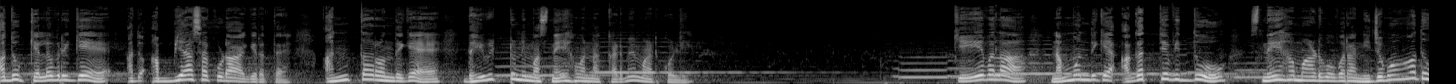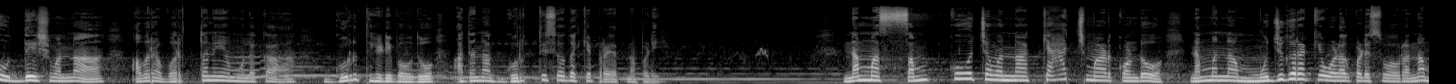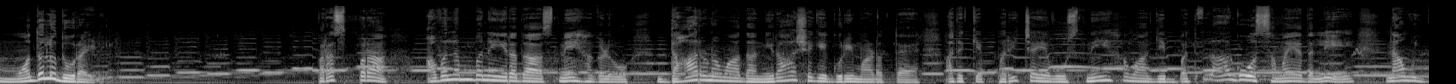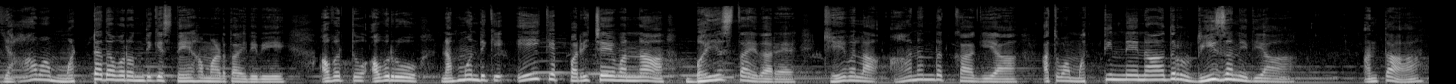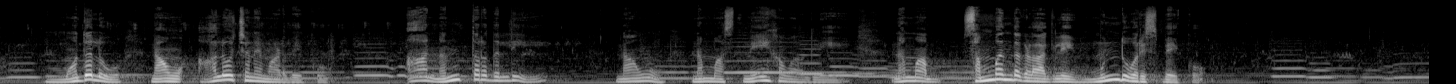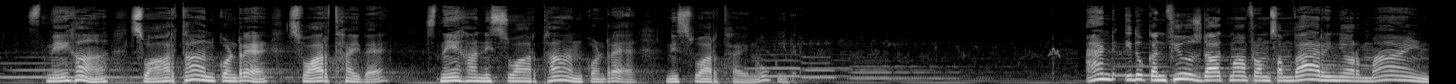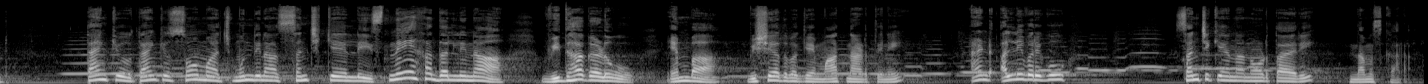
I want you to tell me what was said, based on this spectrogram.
ಅದು ಕೆಲವರಿಗೆ ಅದು ಅಭ್ಯಾಸ ಕೂಡ ಆಗಿರುತ್ತೆ. ಅಂಥವರೊಂದಿಗೆ ದಯವಿಟ್ಟು ನಿಮ್ಮ ಸ್ನೇಹವನ್ನು ಕಡಿಮೆ ಮಾಡಿಕೊಳ್ಳಿ. ಕೇವಲ ನಮ್ಮೊಂದಿಗೆ ಅಗತ್ಯವಿದ್ದು ಸ್ನೇಹ ಮಾಡುವವರ ನಿಜವಾದ ಉದ್ದೇಶವನ್ನು ಅವರ ವರ್ತನೆಯ ಮೂಲಕ ಗುರುತು ಹಿಡಿಬಹುದು. ಅದನ್ನು ಗುರುತಿಸೋದಕ್ಕೆ ಪ್ರಯತ್ನ ಪಡಿ ನಮ್ಮ ಸಂಕೋಚವನ್ನು ಕ್ಯಾಚ್ ಮಾಡಿಕೊಂಡು ನಮ್ಮನ್ನು ಮುಜುಗರಕ್ಕೆ ಒಳಪಡಿಸುವವರನ್ನು ಮೊದಲು ದೂರ ಇಡಿ. ಪರಸ್ಪರ ಅವಲಂಬನೆ ಇರದ ಸ್ನೇಹಗಳು ದಾರುಣವಾದ ನಿರಾಶೆಗೆ ಗುರಿ ಮಾಡುತ್ತೆ. ಅದಕ್ಕೆ ಪರಿಚಯವು ಸ್ನೇಹವಾಗಿ ಬದಲಾಗುವ ಸಮಯದಲ್ಲಿ ನಾವು ಯಾವ ಮಟ್ಟದವರೊಂದಿಗೆ ಸ್ನೇಹ ಮಾಡ್ತಾ ಇದ್ದೀವಿ? ಅವತ್ತು ಅವರು ನಮ್ಮೊಂದಿಗೆ ಏಕೆ ಪರಿಚಯವನ್ನು ಬಯಸ್ತಾ ಇದ್ದಾರೆ? ಕೇವಲ ಆನಂದಕ್ಕಾಗಿಯಾ ಅಥವಾ ಮತ್ತಿನ್ನೇನಾದರೂ ರೀಸನ್ ಇದೆಯಾ? ಅಂತ ಮೊದಲು ನಾವು ಆಲೋಚನೆ ಮಾಡಬೇಕು. ಆ ನಂತರದಲ್ಲಿ ನಾವು ನಮ್ಮ ಸ್ನೇಹವಾಗಲಿ, ನಮ್ಮ ಸಂಬಂಧಗಳಾಗಲಿ ಮುಂದುವರಿಸಬೇಕು. ಸ್ನೇಹ ಸ್ವಾರ್ಥ ಅಂದ್ಕೊಂಡ್ರೆ ಸ್ವಾರ್ಥ ಇದೆ, ಸ್ನೇಹ ನಿಸ್ವಾರ್ಥ ಅಂದ್ಕೊಂಡ್ರೆ ನಿಸ್ವಾರ್ಥ ಏನೂ ಇದೆ. ಆ್ಯಂಡ್ ಇದು ಕನ್ಫ್ಯೂಸ್ಡ್ ಆತ್ಮ from somewhere in your mind thank you thank you so much ಮುಂದಿನ ಸಂಚಿಕೆಯಲ್ಲಿ ಸ್ನೇಹದಲ್ಲಿನ ವಿಧಗಳು ಎಂಬ ವಿಷಯದ ಬಗ್ಗೆ ಮಾತನಾಡ್ತೀನಿ. ಆ್ಯಂಡ್ ಅಲ್ಲಿವರೆಗೂ ಸಂಚಿಕೆಯನ್ನು ನೋಡ್ತಾ ಇರಿ. ನಮಸ್ಕಾರ.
